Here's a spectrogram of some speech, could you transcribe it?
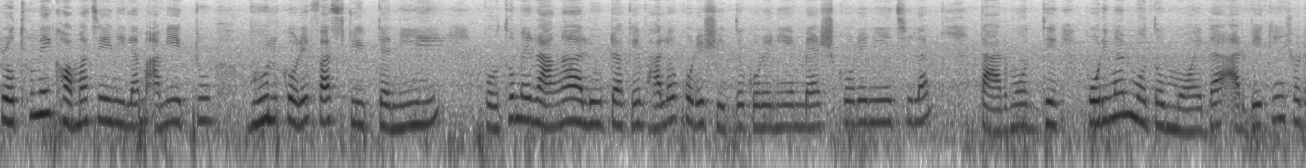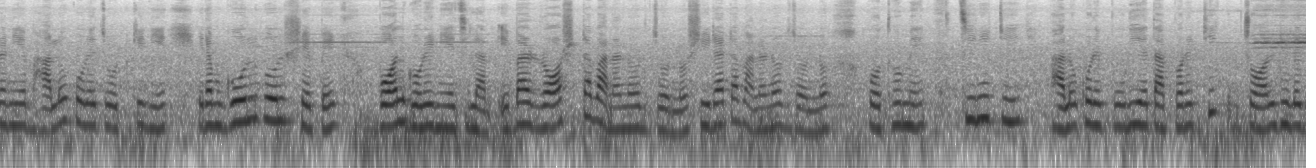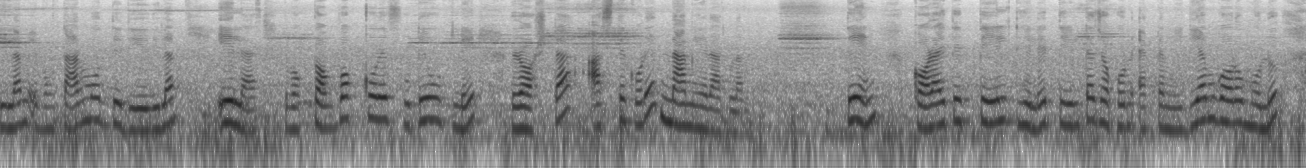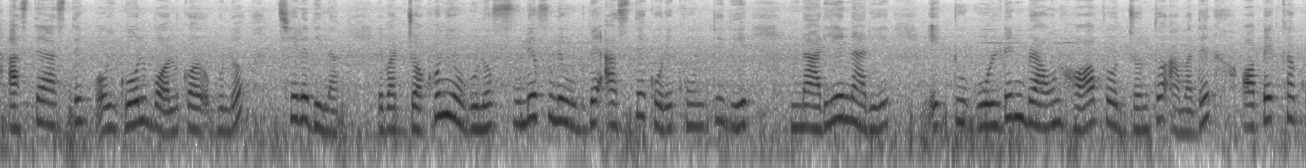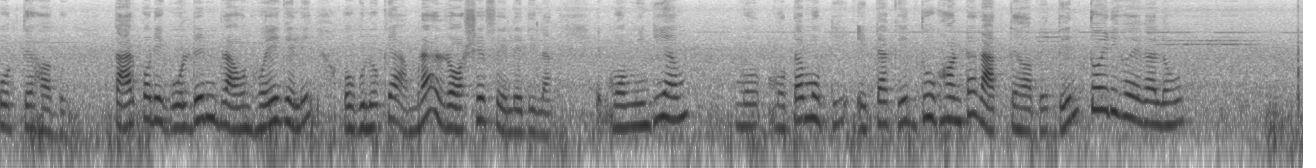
প্রথমেই ক্ষমা চেয়ে নিলাম। আমি একটু ভুল করে ফার্স্ট ক্লিপটা নিয়ে নিই। প্রথমে রাঙা আলুটাকে ভালো করে সিদ্ধ করে নিয়ে ম্যাশ করে নিয়েছিলাম। তার মধ্যে পরিমাণ মতো ময়দা আর বেকিং সোডা নিয়ে ভালো করে চটকে নিয়ে এরম গোল গোল শেপের বল গড়ে নিয়েছিলাম। এবার রসটা বানানোর জন্য, শিরাটা বানানোর জন্য প্রথমে চিনিটি ভালো করে পুড়িয়ে তারপরে ঠিক জল ঢেলে দিলাম এবং তার মধ্যে দিয়ে দিলাম এলাচ এবং টকবক করে ফুটে উঠলে রসটা আস্তে করে নামিয়ে রাখলাম। দেন কড়াইতে তেল ঢেলে, তেলটা যখন একটা মিডিয়াম গরম হলো, আস্তে আস্তে ওই গোল বলগুলো ছেড়ে দিলাম। এবার যখনই ওগুলো ফুলে ফুলে উঠবে, আস্তে করে খুন্তি দিয়ে নাড়িয়ে নাড়িয়ে একটু গোল্ডেন ব্রাউন হওয়া পর্যন্ত আমাদের অপেক্ষা করতে হবে। তারপরে গোল্ডেন ব্রাউন হয়ে গেলে ওগুলোকে আমরা রসে ফেলে দিলাম। মিডিয়াম মোটামুটি এটাকে দু ঘণ্টা রাখতে হবে। দেন তৈরি হয়ে গেল।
